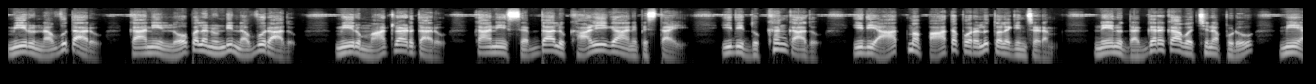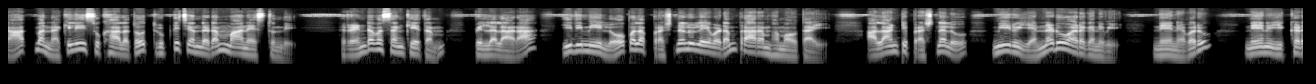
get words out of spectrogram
మీరు నవ్వుతారు కానీ లోపల నుండి నవ్వు రాదు. మీరు మాట్లాడుతారు కానీ శబ్దాలు ఖాళీగా అనిపిస్తాయి. ఇది దుఃఖం కాదు ఇది ఆత్మ పాత పొరలు తొలగించడం. నేను దగ్గరగా వచ్చినప్పుడు మీ ఆత్మ నకిలీ సుఖాలతో తృప్తి చెందడం మానేస్తుంది. రెండవ సంకేతం పిల్లలారా ఇది మీ లోపల ప్రశ్నలు లేవడం ప్రారంభమవుతాయి. అలాంటి ప్రశ్నలు మీరు ఎన్నడూ అడగనివి. నేనెవరు? నేను ఇక్కడ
